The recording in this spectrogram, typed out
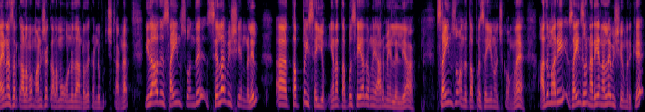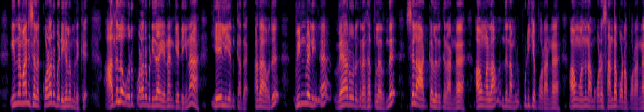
டைனோசர் காலமும் மனுஷ காலமும் ஒன்று தான்றதை கண்டுபிடிச்சிட்டாங்க. இதாவது சயின்ஸ் வந்து சில விஷயங்களில் தப்பை செய்யும். ஏன்னா தப்பு செய்யாதவங்க யாருமே இல்லை இல்லையா? சயின்ஸும் அந்த தப்பை செய்யணும்னு வச்சுக்கோங்களேன். அது மாதிரி சயின்ஸில் நிறைய நல்ல விஷயம் இருக்குது இந்த மாதிரி சில குளறுபடிகளும் இருக்குது அதில் ஒரு குளறுபடி தான் என்னன்னு கேட்டிங்கன்னா ஏலியன் கதை. அதாவது விண்வெளியில் வேற ஒரு இருந்து சில ஆட்கள் இருக்கிறாங்க. அவங்கெல்லாம் வந்து நம்மளை பிடிக்க போகிறாங்க அவங்க வந்து நம்ம கூட சண்டை போட போகிறாங்க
